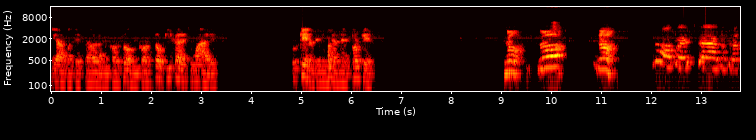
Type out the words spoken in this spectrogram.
La contestadora, me cortó, me cortó, hija de su madre. ¿Por qué no tiene internet? ¿Por qué? No, no, no, no puede ser, no.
